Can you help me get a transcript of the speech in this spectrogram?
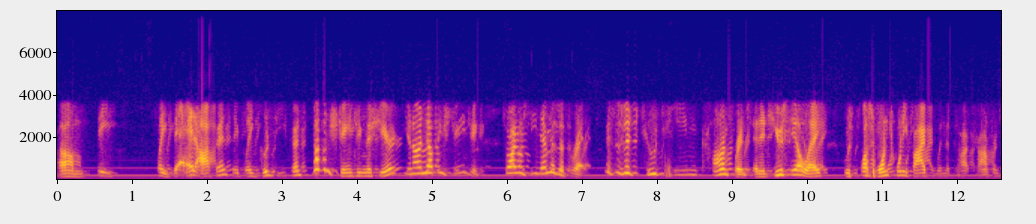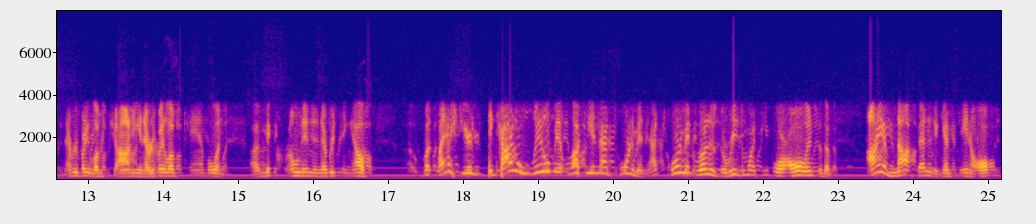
Um, they play bad offense. They play good defense. Nothing's changing this year. You know, nothing's changing. So I don't see them as a threat. This is a two-team conference, and it's UCLA who's plus 125 to win the top conference, and everybody loves Johnny, and everybody loves Campbell, and uh, Mick Cronin, and everything else. But last year, they got a little bit lucky in that tournament. That tournament run is the reason why people are all into them. I am not betting against Dana Altman.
